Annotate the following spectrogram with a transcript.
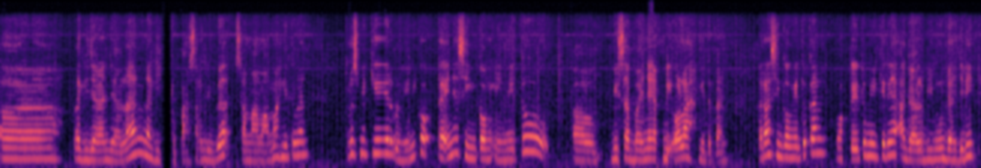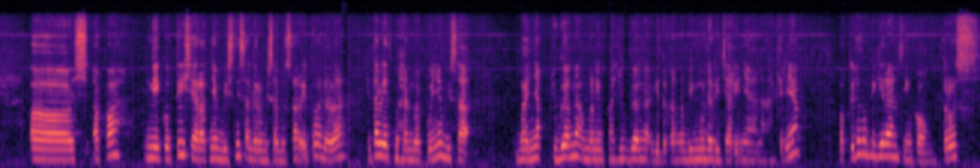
uh, lagi jalan-jalan, lagi ke pasar juga sama mama gitu kan. Terus mikir, loh ini kok kayaknya singkong ini tuh uh, bisa banyak diolah gitu kan. Karena singkong itu kan waktu itu mikirnya agak lebih mudah. Jadi uh, apa mengikuti syaratnya bisnis agar bisa besar itu adalah kita lihat bahan bakunya bisa banyak juga nggak melimpah juga nggak gitu kan. Lebih mudah dicarinya. Nah akhirnya waktu itu kepikiran singkong. Terus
